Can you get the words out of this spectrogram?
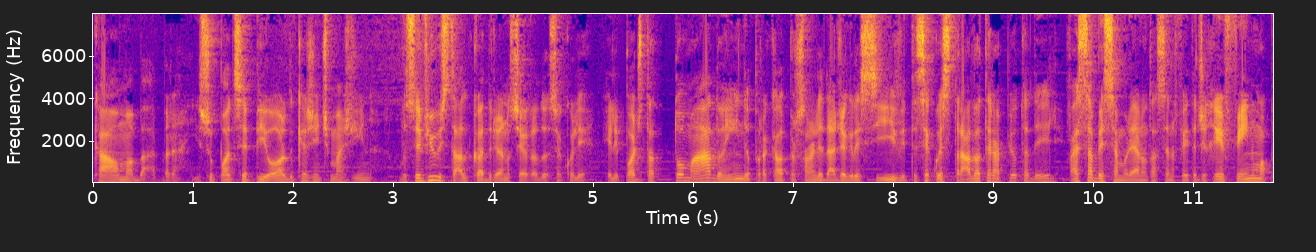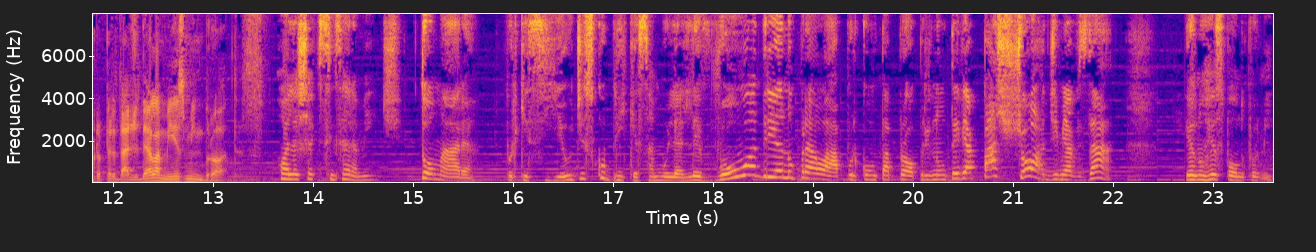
Calma, Bárbara. Isso pode ser pior do que a gente imagina. Você viu o estado que o Adriano saiu da doce acolher? Ele pode estar tá tomado ainda por aquela personalidade agressiva e ter sequestrado a terapeuta dele. Vai saber se a mulher não tá sendo feita de refém numa propriedade dela mesma em Brotas. Olha, chefe, sinceramente, tomara. Porque se eu descobrir que essa mulher levou o Adriano pra lá por conta própria e não teve a pachorra de me avisar, eu não respondo por mim.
